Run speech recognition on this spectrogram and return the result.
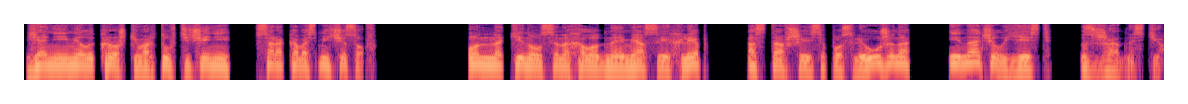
«Я не имел и крошки во рту в течение сорока восьми часов». Он накинулся на холодное мясо и хлеб, оставшиеся после ужина, и начал есть с жадностью.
